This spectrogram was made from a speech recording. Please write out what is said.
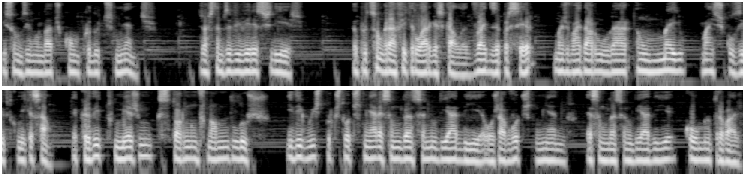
e somos inundados com produtos semelhantes? Já estamos a viver esses dias. A produção gráfica de larga escala vai desaparecer, mas vai dar lugar a um meio mais exclusivo de comunicação. Acredito mesmo que se torne um fenómeno de luxo. E digo isto porque estou a testemunhar essa mudança no dia a dia, ou já vou testemunhando essa mudança no dia a dia com o meu trabalho.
